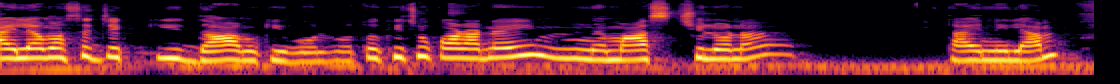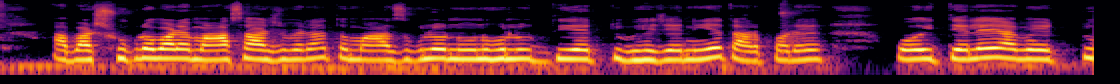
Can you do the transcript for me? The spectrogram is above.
আইলা মাছের যে কী দাম, কি বলব? তো কিছু করা নেই মাছ ছিল না, তাই নিলাম। আবার শুক্রবারে মাছ আসবে না, তো মাছগুলো নুন, হলুদ দিয়ে একটু ভেজে নিয়ে তারপরে ওই তেলে আমি একটু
